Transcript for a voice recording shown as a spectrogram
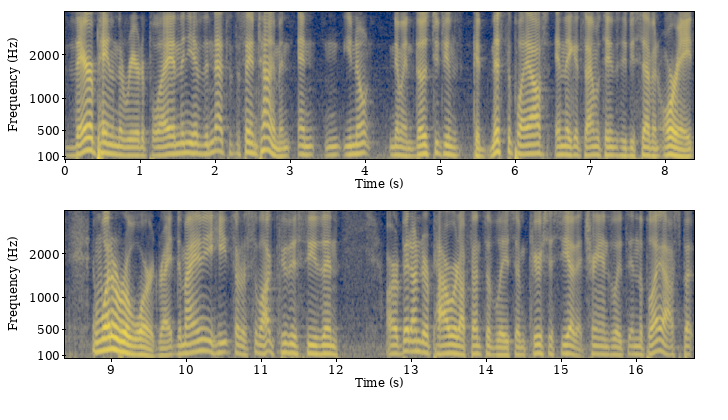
they're a pain in the rear to play, and then you have the Nets at the same time, and and you don't. I mean, those two teams could miss the playoffs, and they could simultaneously be seven or eight. And what a reward, right? The Miami Heat sort of slogged through this season, are a bit underpowered offensively, so I'm curious to see how that translates in the playoffs. But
